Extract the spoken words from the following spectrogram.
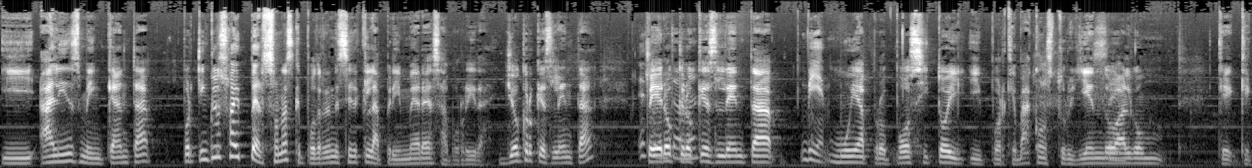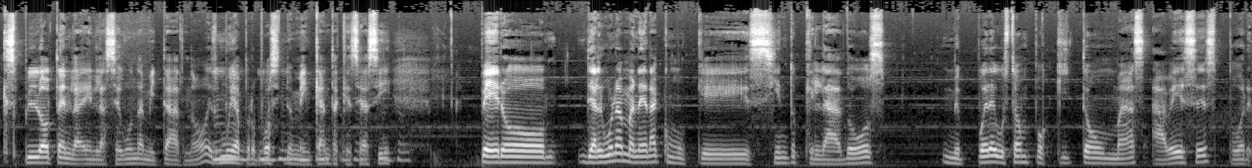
Y Aliens me encanta. Porque incluso hay personas que podrían decir que la primera es aburrida. Yo creo que es lenta, Es pero lentona. creo que es lenta Bien. muy a propósito y, y porque va construyendo Sí. algo que, que explota en la, en la segunda mitad, ¿no? Es muy a propósito y me encanta que sea así. Pero de alguna manera como que siento que la 2 me puede gustar un poquito más a veces por,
